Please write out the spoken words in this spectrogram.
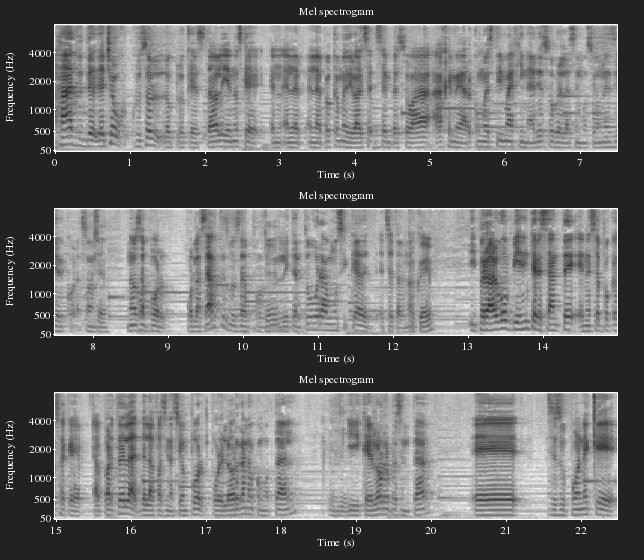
Ajá, de, de hecho, justo lo, lo que estaba leyendo es que en, en la, en la época medieval se, se empezó a, a generar como este imaginario sobre las emociones y el corazón. Sí. No, o sea, por, por las artes, o sea, por Sí. literatura, música, etcétera, ¿no? Ok. Y pero algo bien interesante en esa época, o sea, que aparte de la, de la fascinación por, por el órgano como tal y quererlo representar, eh, se supone que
